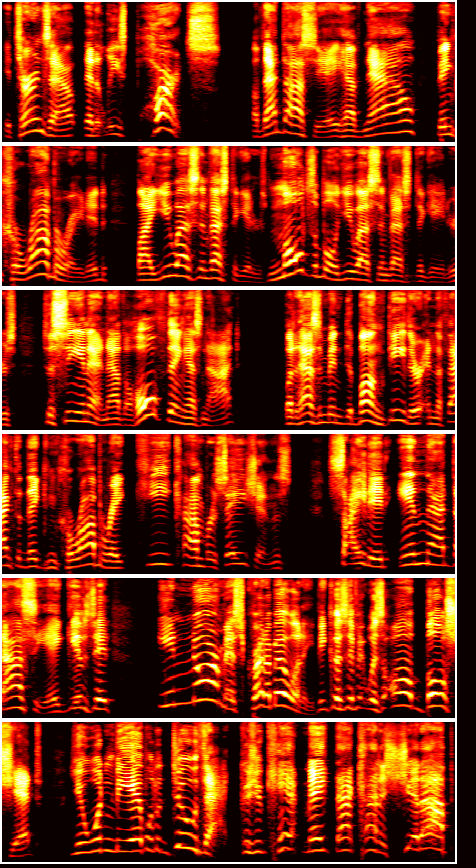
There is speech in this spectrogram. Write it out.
it turns out that at least parts of that dossier have now been corroborated by U.S. investigators, multiple U.S. investigators to CNN. Now, the whole thing has not, but it hasn't been debunked either. And the fact that they can corroborate key conversations cited in that dossier gives it enormous credibility because if it was all bullshit, you wouldn't be able to do that because you can't make that kind of shit up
